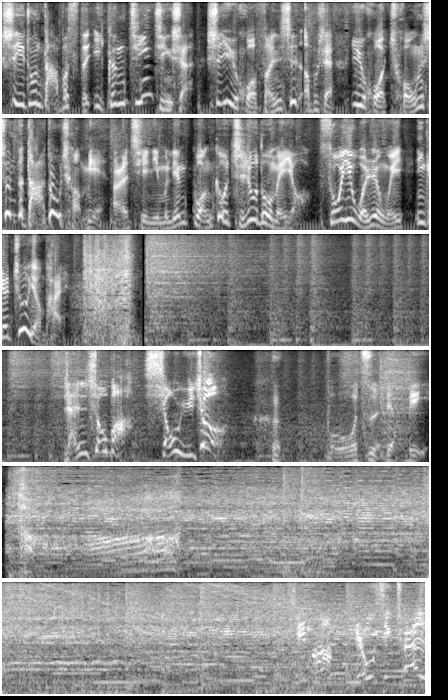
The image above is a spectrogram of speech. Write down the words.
是一种打不死的一根筋精神，是浴火焚身啊，不是浴火重生的打斗场面。而且你们连广告植入都没有，所以我认为应该这样拍：燃烧吧，小宇宙！哼，不自量力哈。流星拳！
